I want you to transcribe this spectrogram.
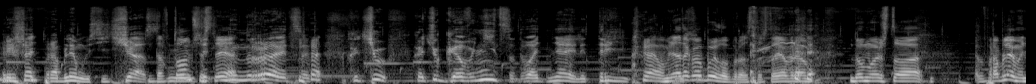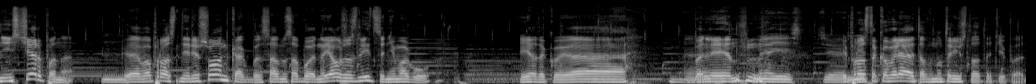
решать проблему сейчас. Да в том числе. Мне нравится это. Хочу, хочу говниться два дня или три. У меня такое было просто, что я прям думаю, что проблема не исчерпана, э, вопрос не решен, как бы, сам собой, но я уже злиться не могу. И я такой, «А, блин. У меня есть э, И просто ковыряю там внутри что-то, типа,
